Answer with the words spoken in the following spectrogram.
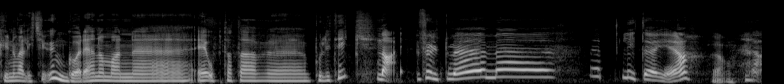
Kunne vel ikke unngå det når man eh, er opptatt av eh, politikk? Nei. Fulgte med med et lite øye, ja. Ja. ja.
